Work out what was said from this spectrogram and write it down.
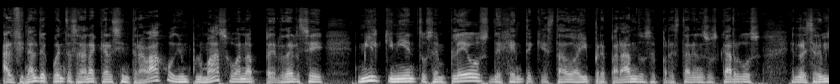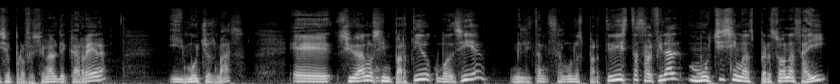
al final de cuentas se van a quedar sin trabajo de un plumazo, van a perderse 1.500 empleos de gente que ha estado ahí preparándose para estar en esos cargos en el servicio profesional de carrera y muchos más. Eh, ciudadanos sin partido, como decía, militantes algunos partidistas, al final muchísimas personas ahí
